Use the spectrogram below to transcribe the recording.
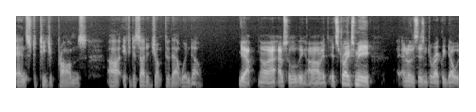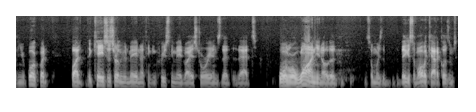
and strategic problems uh, if you decide to jump through that window. Yeah, no, absolutely. Um, it, it strikes me. I know this isn't directly dealt with in your book, but but the case has certainly been made, and I think increasingly made by historians that that World War One, you know, the in some ways the, the biggest of all the cataclysms,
